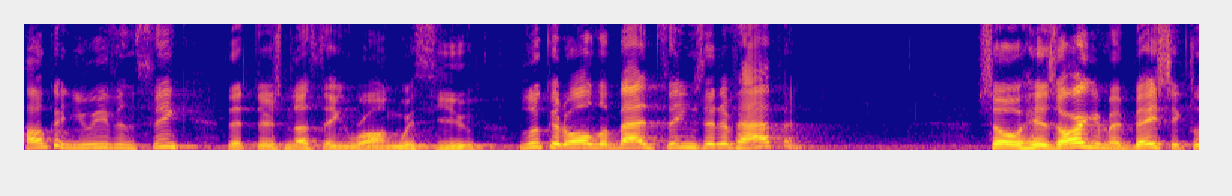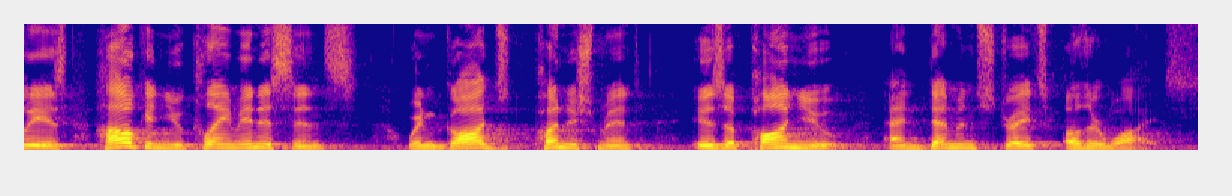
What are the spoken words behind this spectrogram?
How can you even think that there's nothing wrong with you? Look at all the bad things that have happened. So his argument basically is, how can you claim innocence when God's punishment is upon you and demonstrates otherwise?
